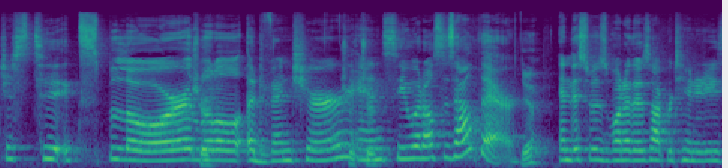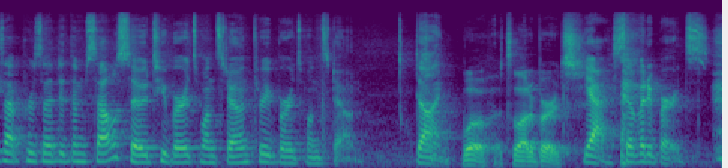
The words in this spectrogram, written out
just to explore True. little adventure True, true. and see what else is out there. Yeah. And this was one of those opportunities that presented themselves. So, two birds, one stone, three birds, one stone. Done. Whoa, that's a lot of birds. Yeah, so many birds.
